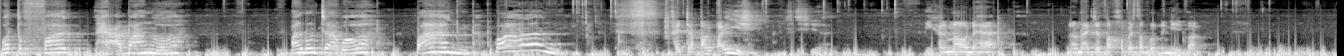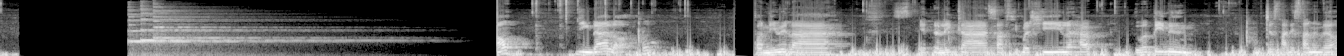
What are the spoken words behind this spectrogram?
What the fuck หาบังเหรอ บังโดนจับเหรอ บัง บัง ใครจับบังไป เชีย มีข้างนอกนะฮะ เราน่าจะต้องเข้าไปสำรวจในนี้ก่อน เอายิงได้เหรอ ตอนนี้เวลา11นาฬิกา30นาทีแล้วครับ หรือว่าตีหนึ่งผมจะสารอีกสารหนึ่งแล้ว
